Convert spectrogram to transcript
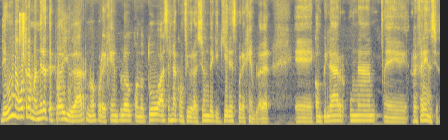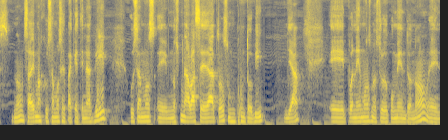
De una u otra manera te puede ayudar, ¿no? Por ejemplo, cuando tú haces la configuración de que quieres, por ejemplo, a ver, eh, compilar una referencias, ¿no? Sabemos que usamos el paquete NatVib, usamos una base de datos, un punto .vib, ¿ya? Eh, ponemos nuestro documento, ¿no? Eh,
